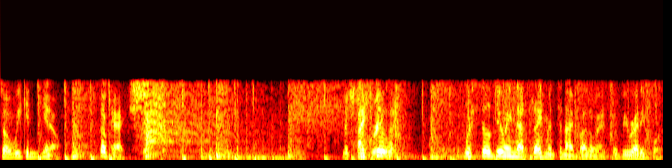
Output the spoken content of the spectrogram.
so we can you know it's okay. I still- We're still doing that segment tonight, by the way, so be ready for it.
